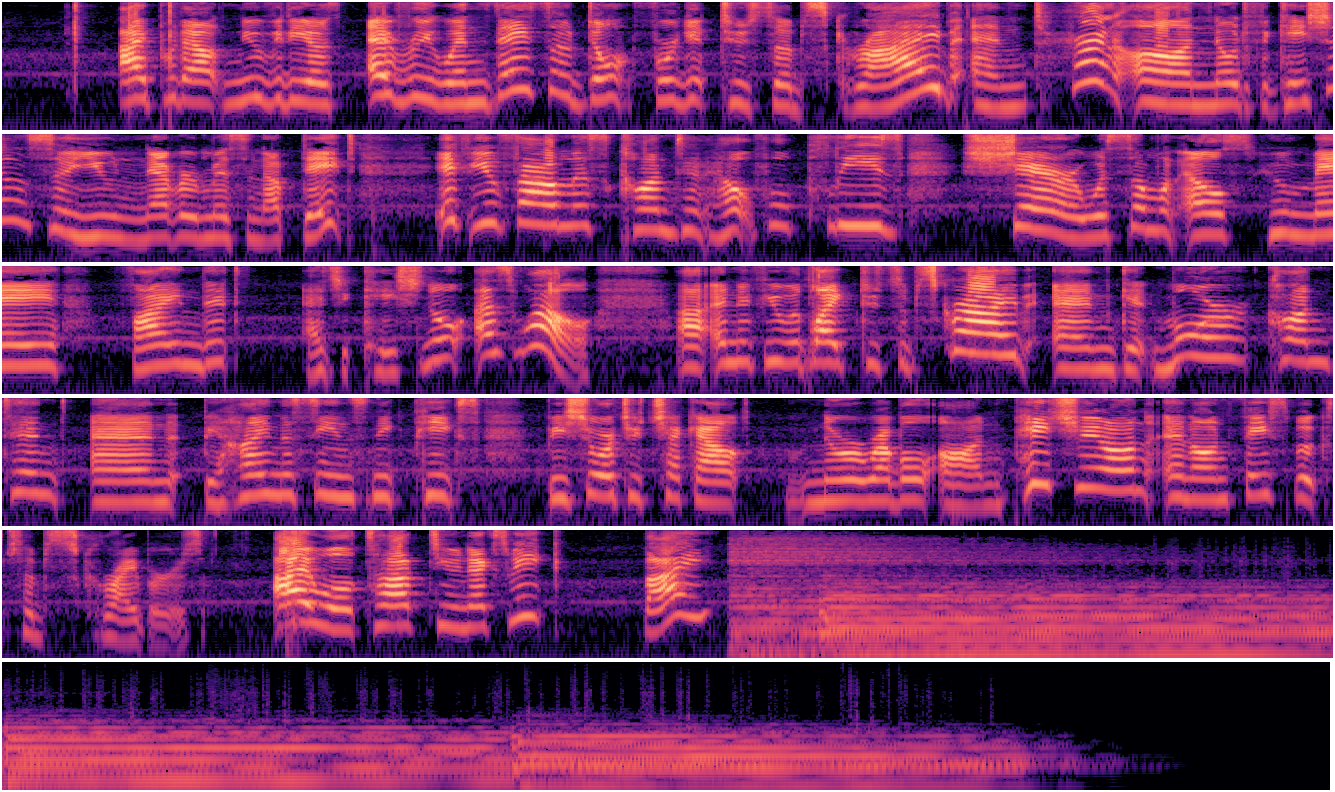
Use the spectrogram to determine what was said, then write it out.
I put out new videos every Wednesday, so don't forget to subscribe and turn on notifications so you never miss an update. If you found this content helpful, please share with someone else who may find it educational as well. Uh, and if you would like to subscribe and get more content and behind the scenes sneak peeks, be sure to check out NeuroRebel on Patreon and on Facebook subscribers. I will talk to you next week. Bye!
